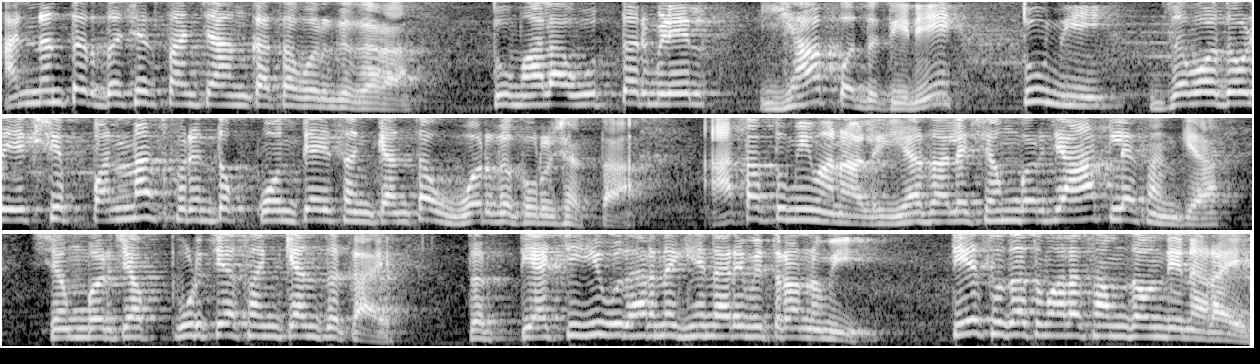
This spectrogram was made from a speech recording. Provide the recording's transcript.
आणि नंतर दशक स्थानच्या अंकाचा वर्ग करा. तुम्हाला उत्तर मिळेल ह्या पद्धतीने तुम्ही जवळजवळ एकशे पन्नासपर्यंत कोणत्याही संख्यांचा वर्ग करू शकता. आता तुम्ही म्हणाल ह्या झाल्या शंभरच्या आतल्या संख्या. शंभरच्या पुढच्या संख्यांचं काय? तर त्याचीही उदाहरणं घेणारे मित्रांनो मी. ते सुद्धा तुम्हाला समजावून देणार आहे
